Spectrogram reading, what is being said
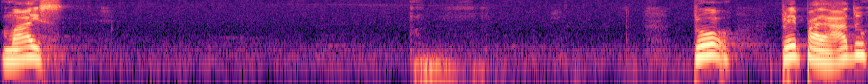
mais pro, preparado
